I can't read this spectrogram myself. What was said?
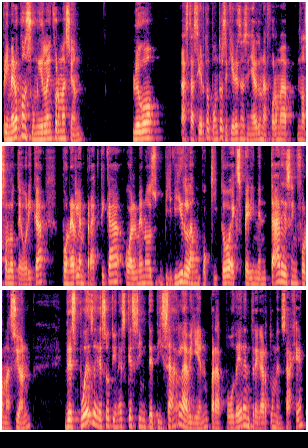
primero consumir la información, luego hasta cierto punto, si quieres enseñar de una forma no solo teórica, ponerla en práctica o al menos vivirla un poquito, experimentar esa información. Después de eso tienes que sintetizarla bien para poder entregar tu mensaje.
